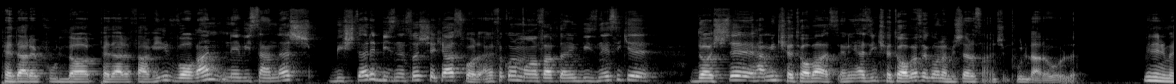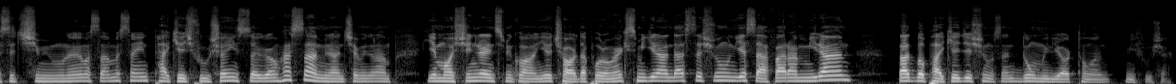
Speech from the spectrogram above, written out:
پدر پولدار پدر فقیر واقعا نویسندش بیشتر business ها شکست خورده. یعنی فکر کنم موفق ترین business ی که داشته همین کتابه است. یعنی از این کتابه فکر کنم بیشتر اصلا چی پول در آورده. می‌دونی مثل چی میمونه؟ مثلا مثلا این package فروش های اینستاگرام هستن میرن چه می‌دونم یه ماشین rent می‌کنن یه 14 Pro Max می‌گیرن دستشون یه سفرم میرن بعد با پکیجشون مثلا دو میلیارد تومن میفروشن.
